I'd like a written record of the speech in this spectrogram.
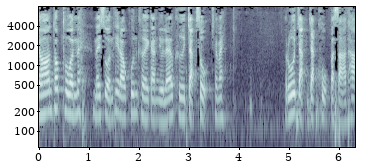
ย้อนทบทวนนะในส่วนที่เราคุ้นเคยกันอยู่แล้วคือจักสุใช่ไหมรู้จักจักขู่ภาษาทะ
